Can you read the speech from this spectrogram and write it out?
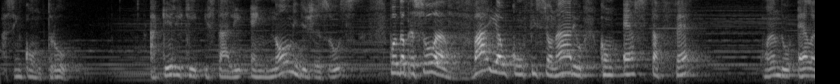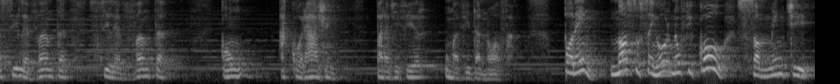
mas encontrou aquele que está ali em nome de Jesus. Quando a pessoa vai ao confessionário com esta fé, quando ela se levanta, se levanta com a coragem para viver uma vida nova. Porém, nosso Senhor não ficou somente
